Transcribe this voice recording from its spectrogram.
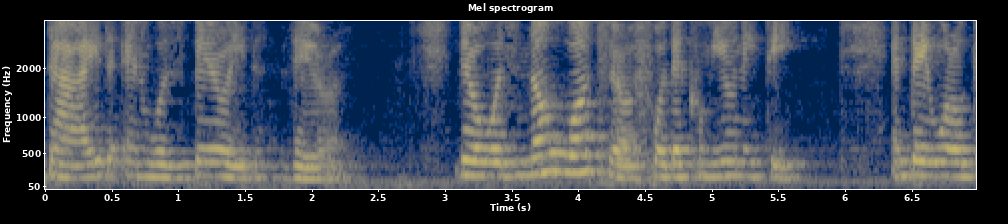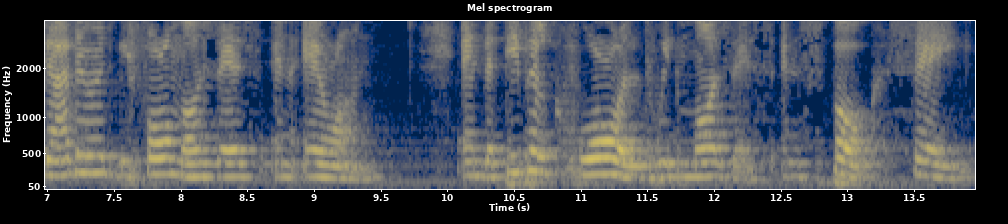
died and was buried there. There was no water for the community and they were gathered before Moses and Aaron. And the people quarreled with Moses and spoke, saying,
